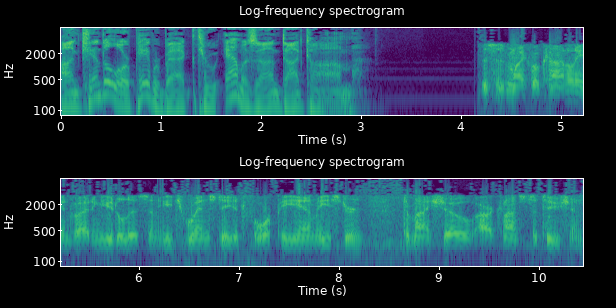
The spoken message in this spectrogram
on Kindle or paperback through Amazon.com. This is Michael Connolly inviting you to listen each Wednesday at 4 p.m. Eastern to my show, Our Constitution,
